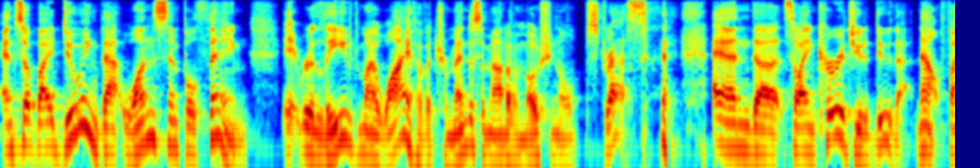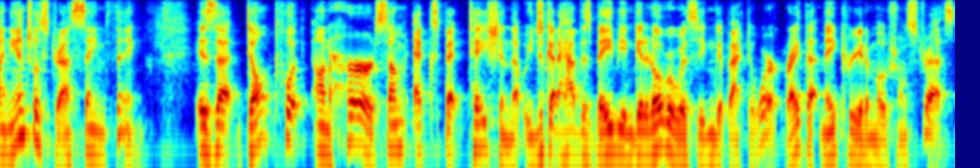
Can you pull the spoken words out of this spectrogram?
And so by doing that one simple thing, it relieved my wife of a tremendous amount of emotional stress. and uh, so I encourage you to do that. Now, financial stress, same thing. Is that don't put on her some expectation that we just got to have this baby and get it over with so you can get back to work, right? That may create emotional stress.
